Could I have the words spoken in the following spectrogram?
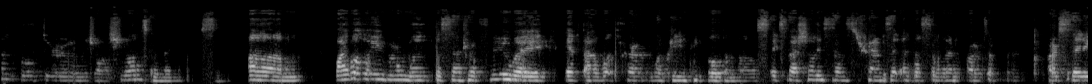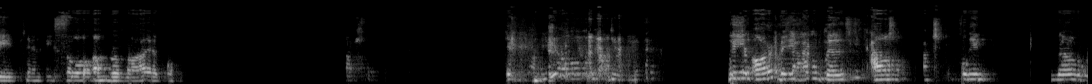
I'll go through Joshua's comments. Um, why would we remove the central freeway if that would hurt working people the most, especially since transit in the southern parts of our city can be so unreliable? We are basing this on, actually, no,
